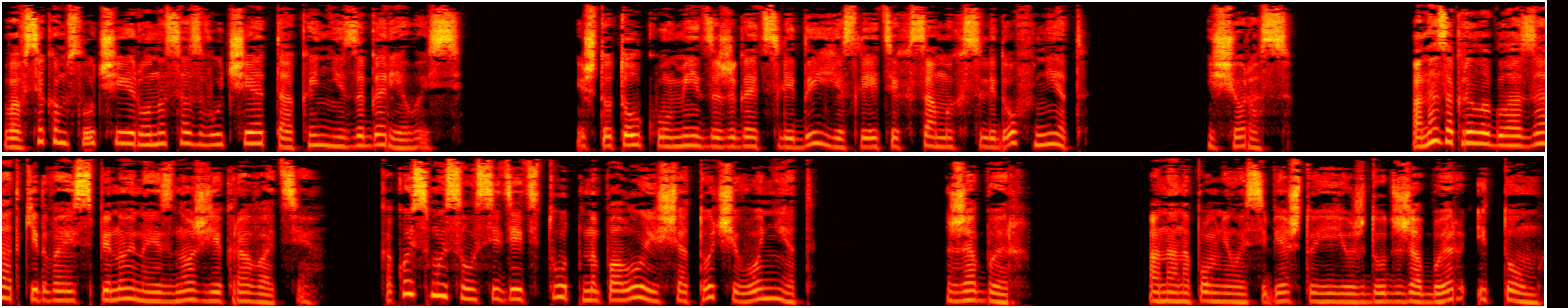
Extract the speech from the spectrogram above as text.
Во всяком случае, руна созвучия так и не загорелась. И что толку уметь зажигать следы, если этих самых следов нет? Еще раз. Она закрыла глаза, откидываясь спиной на изножье кровати. Какой смысл сидеть тут, на полу, ища то, чего нет? Жабер. Она напомнила себе, что ее ждут Жабер и Том.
